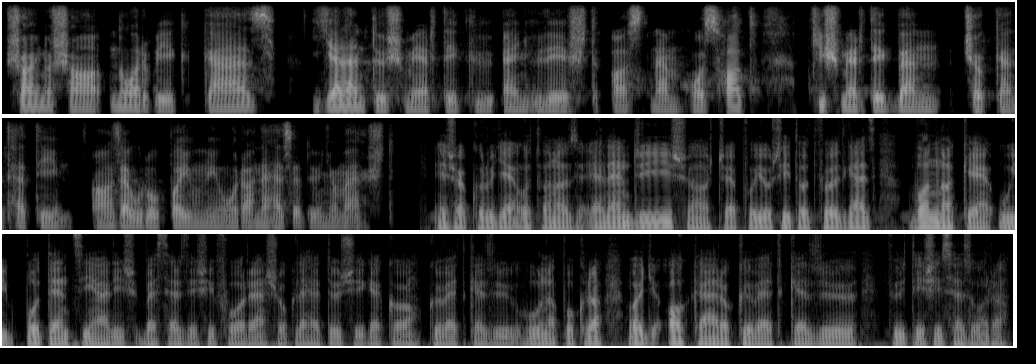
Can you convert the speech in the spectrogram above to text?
sajnos a norvég gáz jelentős mértékű enyhülést azt nem hozhat, kismértékben csökkentheti az Európai Unióra nehezedő nyomást. És akkor ugye ott van az LNG is, a cseppfolyósított földgáz. Vannak-e új potenciális beszerzési források, lehetőségek a következő hónapokra, vagy akár a következő fűtési szezonra?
